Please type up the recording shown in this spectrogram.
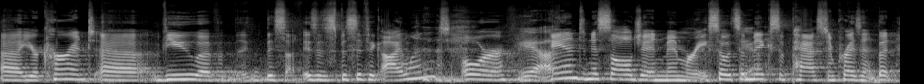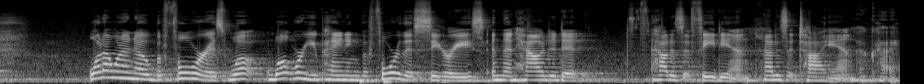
Uh, your current uh, view of this is a specific island or yeah. and nostalgia and memory so it's a yeah. mix of past and present but what I want to know before is what what were you painting before this series, and then how did it how does it feed in? How does it tie in? Okay.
